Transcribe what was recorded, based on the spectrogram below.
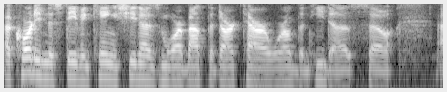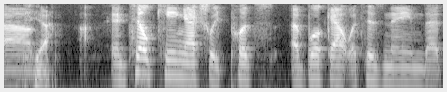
according to Stephen King, she knows more about the Dark Tower world than he does. So, um, Yeah. until King actually puts a book out with his name that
